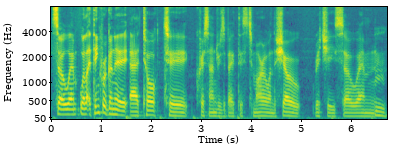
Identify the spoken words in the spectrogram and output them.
so, um, well, I think we're going to uh, talk to Chris Andrews about this tomorrow on the show, Richie. So um,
